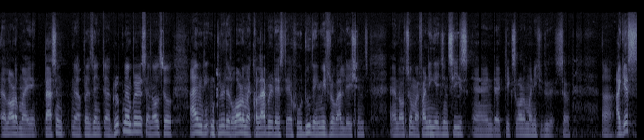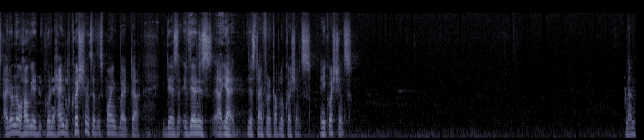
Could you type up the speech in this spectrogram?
a, a lot of my past uh, present uh, group members, and also I've included a lot of my collaborators there who do the in vitro validations, and also my funding agencies, and it takes a lot of money to do this. So uh, I guess, I don't know how we are going to handle questions at this point, but uh, there's, if there is, uh, yeah, there's time for a couple of questions. Any questions? None?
